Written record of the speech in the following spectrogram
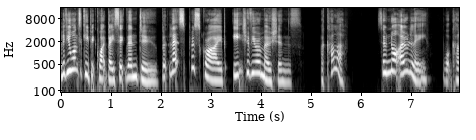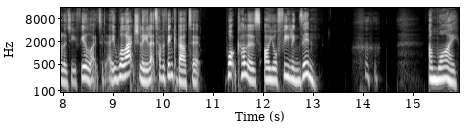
And if you want to keep it quite basic, then do. But let's prescribe each of your emotions a colour. So, not only what colour do you feel like today? Well, actually, let's have a think about it. What colours are your feelings in? and why?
